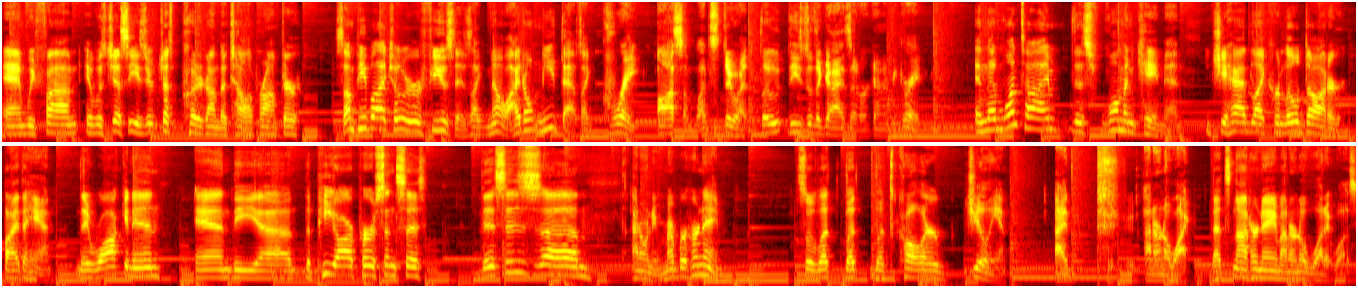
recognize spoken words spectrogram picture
And we found it was just easier, just put it on the teleprompter some people actually refused it. It's like, no, I don't need that. It's like, great, awesome, let's do it. These are the guys that are going to be great. And then one time, this woman came in, and she had like her little daughter by the hand. They were walking in, and the uh, the PR person says, "This is um, I don't even remember her name, so let let let's call her Jillian." I I don't know why. That's not her name. I don't know what it was.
